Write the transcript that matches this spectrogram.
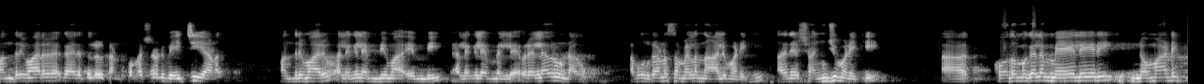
മന്ത്രിമാരുടെ കാര്യത്തിൽ ഒരു കൺഫർമേഷൻ വേണ്ടി വെയിറ്റ് ചെയ്യാണ്. മന്ത്രിമാരും അല്ലെങ്കിൽ എം പിമാർ എം പി അല്ലെങ്കിൽ എം എൽ എ അവരെല്ലാവരും ഉണ്ടാകും. അപ്പോൾ ഉദ്ഘാടന സമ്മേളനം നാല് മണിക്ക് അതിനുശേഷം അഞ്ചു മണിക്ക് Kothamangalam Meleri nomadic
